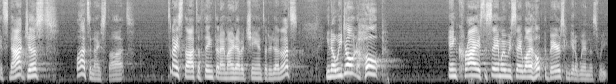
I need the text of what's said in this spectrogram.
It's not just, well, that's a nice thought. It's a nice thought to think that I might have a chance after death. That's, you know, we don't hope in Christ the same way we say, Well, I hope the Bears can get a win this week.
